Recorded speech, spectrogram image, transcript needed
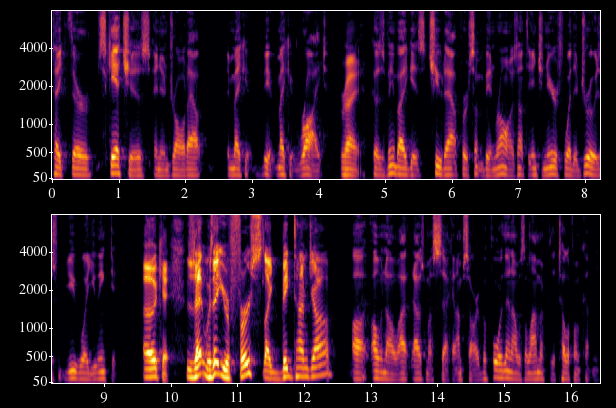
take their sketches and then draw it out and make it be, make it right. Right. Because if anybody gets chewed out for something being wrong, it's not the engineers the way they drew it; it's you the way you inked it. Okay. Was that was that your first like big time job? Uh, oh no, I, that was my second. I'm sorry. Before then, I was a lineman for the telephone company.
